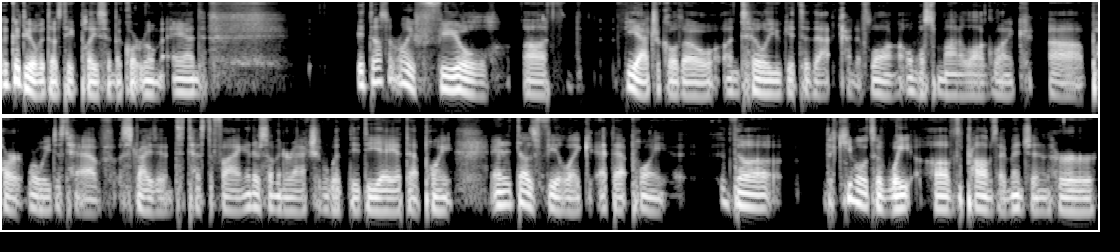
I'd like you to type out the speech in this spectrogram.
a good deal of it does take place in the courtroom and it doesn't really feel uh, theatrical though until you get to that kind of long, almost monologue like uh, part where we just have Streisand testifying, and there's some interaction with the DA at that point. point, and it does feel like at that point the the cumulative weight of the problems I mentioned, her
